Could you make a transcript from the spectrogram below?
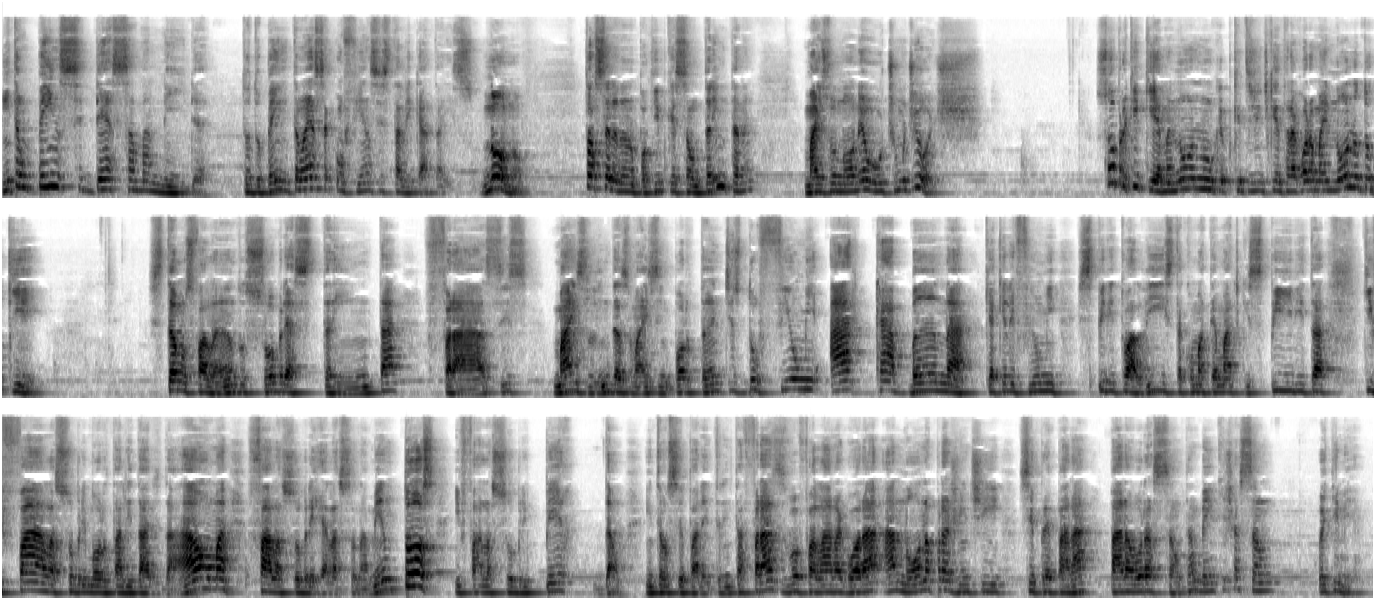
Então pense dessa maneira, tudo bem? Então essa confiança está ligada a isso. Nono, estou acelerando um pouquinho porque são 30, né? Mas o nono é o último de hoje. Sobre o que, que é? Mas nono, porque tem gente que entra agora, mas nono do que? Estamos falando sobre as 30 frases mais lindas, mais importantes do filme A Cabana, que é aquele filme espiritualista com uma temática espírita que fala sobre mortalidade da alma, fala sobre relacionamentos e fala sobre perdão perdão. Então separei 30 frases, vou falar agora a nona para a gente se preparar para a oração também, que já são oito e meia.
